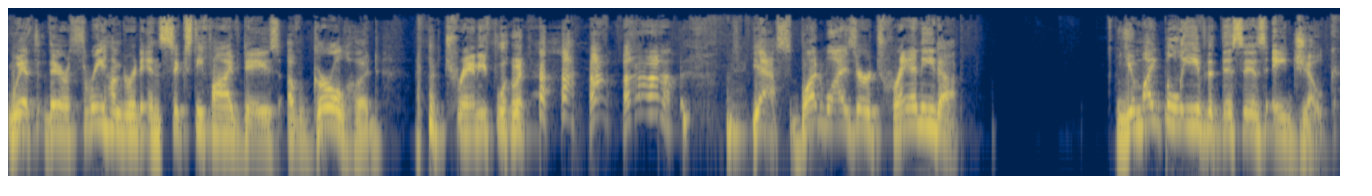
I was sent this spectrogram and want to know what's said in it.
with their 365 days of girlhood tranny fluid. yes, Budweiser trannied up. You might believe that this is a joke.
